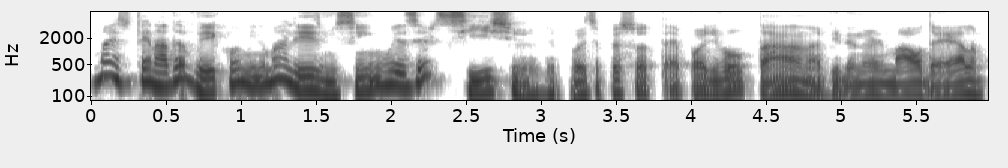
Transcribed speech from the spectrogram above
Mas não tem nada a ver com o minimalismo, sim um exercício. Depois a pessoa até pode voltar na vida normal dela.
